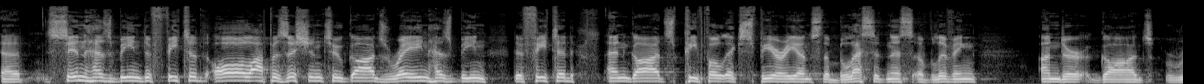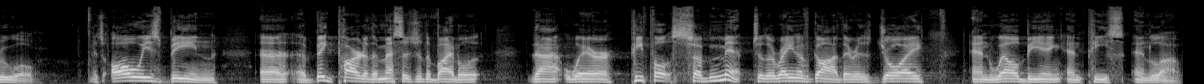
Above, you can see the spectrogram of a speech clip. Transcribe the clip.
Uh, sin has been defeated. All opposition to God's reign has been defeated, and God's people experience the blessedness of living under God's rule. It's always been a, a big part of the message of the Bible that where people submit to the reign of God, there is joy and well being and peace and love.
